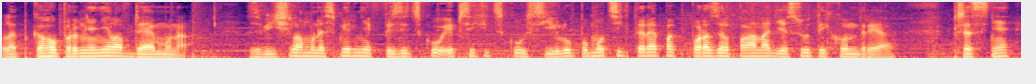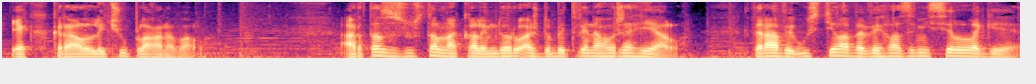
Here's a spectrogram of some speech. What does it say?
Lepka ho proměnila v démona. Zvýšila mu nesmírně fyzickou i psychickou sílu, pomocí které pak porazil pána děsu Tychondria, přesně jak král Ličů plánoval. Artas zůstal na Kalimdoru až do bitvy na hoře Hyal, která vyústila ve vyhlazení sil Legie.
